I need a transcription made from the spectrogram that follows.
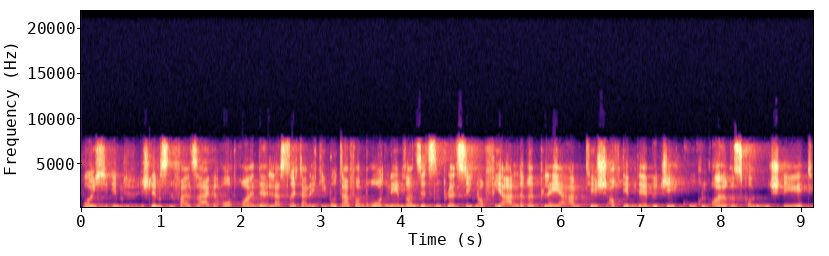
wo ich im schlimmsten Fall sage, oh Freunde, lasst euch da nicht die Butter vom Brot nehmen, sondern sitzen plötzlich noch vier andere Player am Tisch, auf dem der Budgetkuchen eures Kunden steht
